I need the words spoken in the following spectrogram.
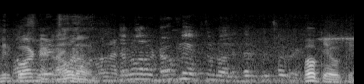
మీరు కోఆర్డినేటర్ అవునవును ఓకే ఓకే.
